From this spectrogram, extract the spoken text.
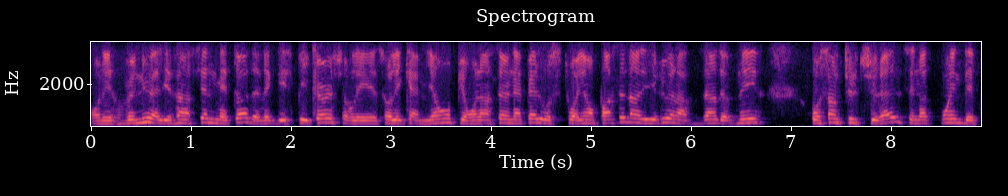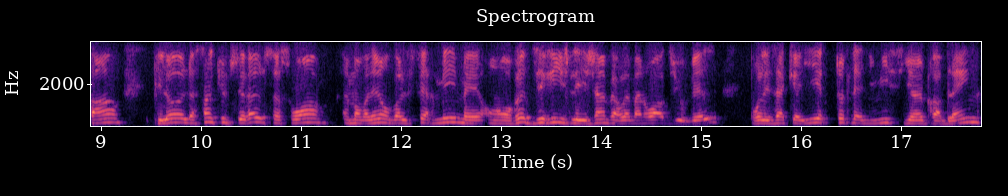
On est revenu à les anciennes méthodes avec des speakers sur les sur les camions, puis on lançait un appel aux citoyens. On passait dans les rues en leur disant de venir au centre culturel, c'est notre point de départ. Puis là, le centre culturel, ce soir, à un moment donné, on va le fermer, mais on redirige les gens vers le manoir d'Youville pour les accueillir toute la nuit s'il y a un problème.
